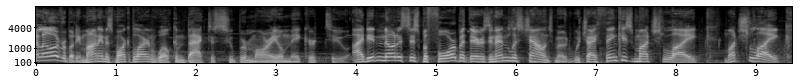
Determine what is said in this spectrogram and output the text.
Hello everybody, my name is Markiplier and welcome back to Super Mario Maker 2. I didn't notice this before, but there's an endless challenge mode, which I think is much like... much like...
